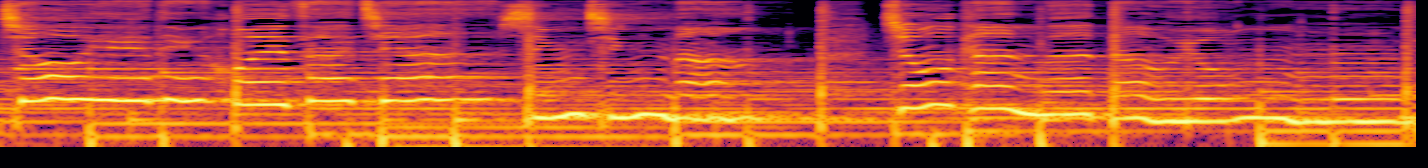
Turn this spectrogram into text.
就一定会再见。心情囊就看得到永远。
